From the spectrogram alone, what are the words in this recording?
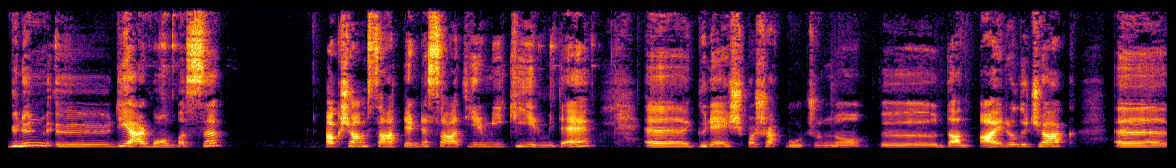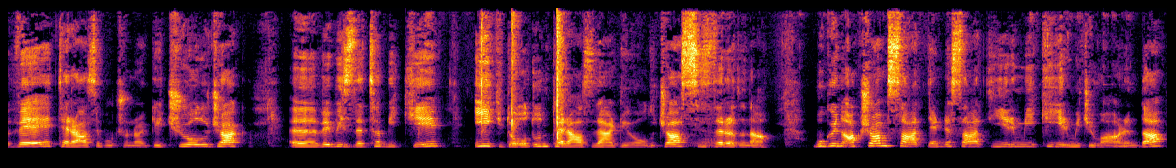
günün e, diğer bombası akşam saatlerinde saat 22.20'de e, Güneş Başak Burcu'ndan ayrılacak e, ve Terazi Burcu'na geçiyor olacak. E, ve biz de tabii ki iyi ki doğdun teraziler diye olacağız sizler adına. Bugün akşam saatlerinde saat 22-20 civarında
